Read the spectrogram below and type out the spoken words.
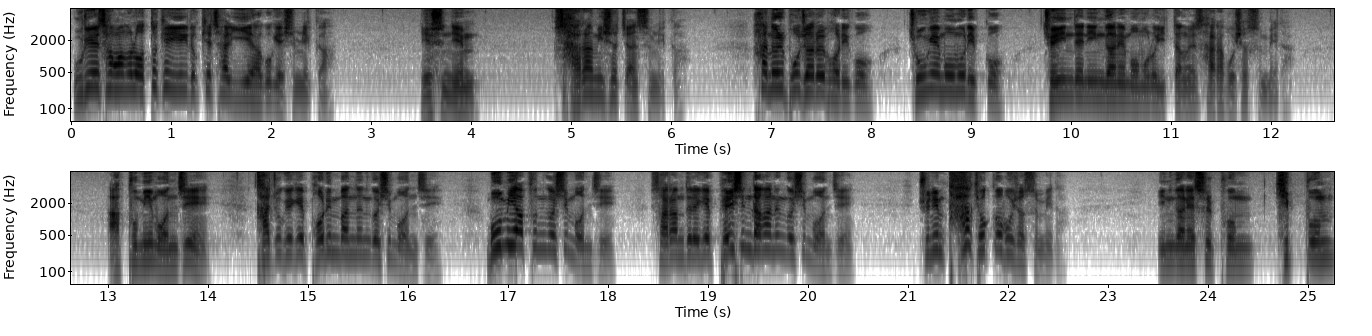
우리의 상황을 어떻게 이렇게 잘 이해하고 계십니까? 예수님, 사람이셨지 않습니까? 하늘 보좌를 버리고 종의 몸을 입고 죄인된 인간의 몸으로 이 땅을 살아보셨습니다. 아픔이 뭔지, 가족에게 버림받는 것이 뭔지, 몸이 아픈 것이 뭔지, 사람들에게 배신당하는 것이 뭔지, 주님 다 겪어보셨습니다. 인간의 슬픔, 기쁨,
